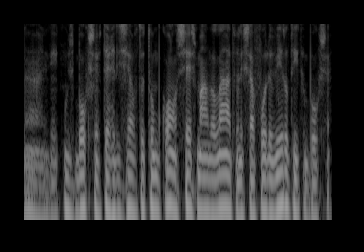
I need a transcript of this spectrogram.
nou, ik moest boksen tegen diezelfde Tom Collins zes maanden later, want ik zou voor de wereldtitel boksen.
